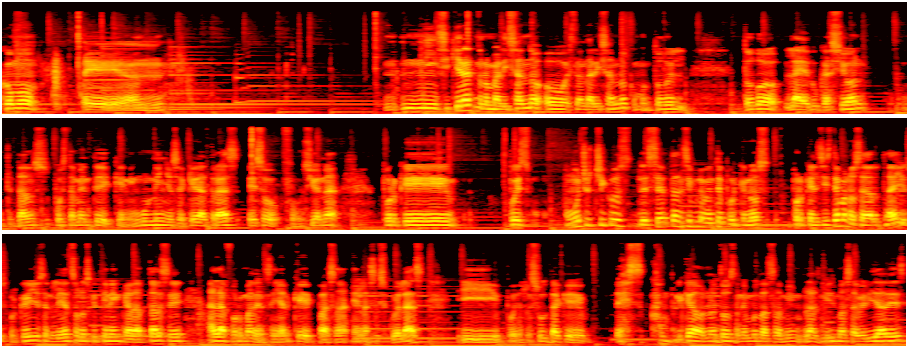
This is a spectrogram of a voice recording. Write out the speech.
cómo... Eh, ni siquiera normalizando o estandarizando como todo el toda la educación intentando supuestamente que ningún niño se quede atrás, eso funciona, porque pues muchos chicos desertan simplemente porque, no, porque el sistema no se adapta a ellos, porque ellos en realidad son los que tienen que adaptarse a la forma de enseñar que pasa en las escuelas. Y pues resulta que es complicado, no todos tenemos las, las mismas habilidades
